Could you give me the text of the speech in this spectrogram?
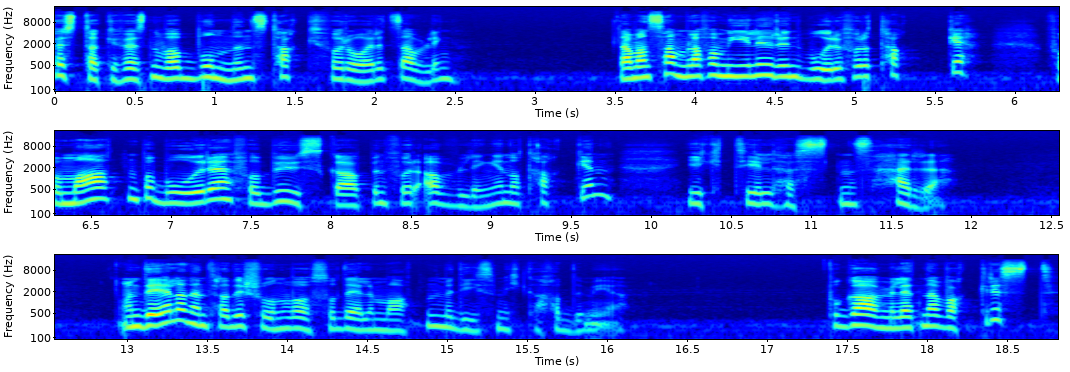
Høsttakkefesten var bondens takk for årets avling. Da man samla familien rundt bordet for å takke. For maten på bordet, for buskapen, for avlingen, og takken gikk til høstens herre. En del av den tradisjonen var også å dele maten med de som ikke hadde mye. For gavmildheten er vakrest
